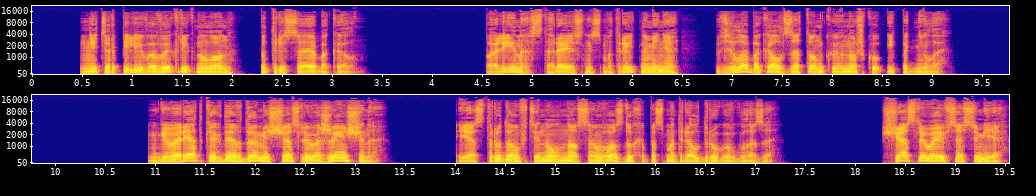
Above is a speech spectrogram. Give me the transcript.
— нетерпеливо выкрикнул он, потрясая бокалом. Полина, стараясь не смотреть на меня, взяла бокал за тонкую ножку и подняла. Говорят, когда в доме счастлива женщина, я с трудом втянул носом воздух и посмотрел другу в глаза. Счастлива и вся семья.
